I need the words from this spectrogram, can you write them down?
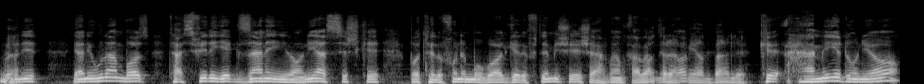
ببینید یعنی اونم باز تصویر یک زن ایرانی هستش که با تلفن موبایل گرفته میشه شهروند خبرنگار میاد بله. که همه دنیا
